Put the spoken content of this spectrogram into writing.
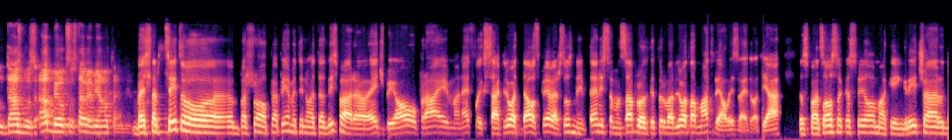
un tās būs atbildes uz taviem jautājumiem. Bet, starp citu, par šo piemetinot, tad vispār HBO, uh, Prime, Netflix sāk ļoti daudz pievērst uzmanību tenisam un saprot, ka tur var ļoti labu materiālu izveidot. Jā? Tas pats Osakas filmā, King Richard,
